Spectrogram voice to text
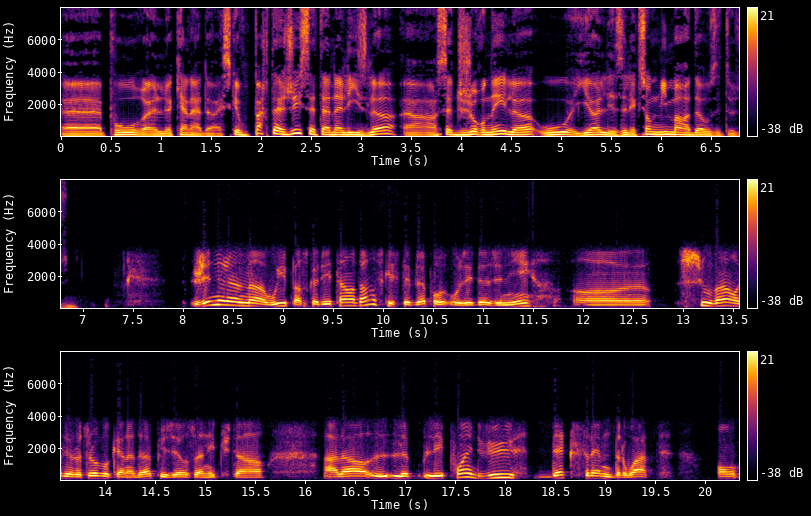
euh, pour euh, le Canada. Est-ce que vous partagez cette analyse-là en cette journée-là où il y a les élections de mi-mandat aux États-Unis? Généralement, oui, parce que les tendances qui se développent aux États-Unis, euh, souvent on les retrouve au Canada plusieurs années plus tard. Alors, le- les points de vue d'extrême droite ont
